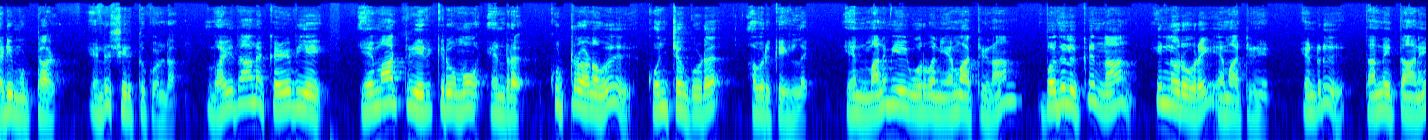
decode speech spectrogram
அடிமுட்டாள் என்று சிரித்து கொண்டான். வயதான கிழவியை ஏமாற்றி இருக்கிறோமோ என்ற குற்றணவு கொஞ்சம் கூட அவருக்கு இல்லை. என் மனைவியை ஒருவன் ஏமாற்றினான் பதிலுக்கு நான் இன்னொருவரை ஏமாற்றினேன் என்று தன்னைத்தானே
